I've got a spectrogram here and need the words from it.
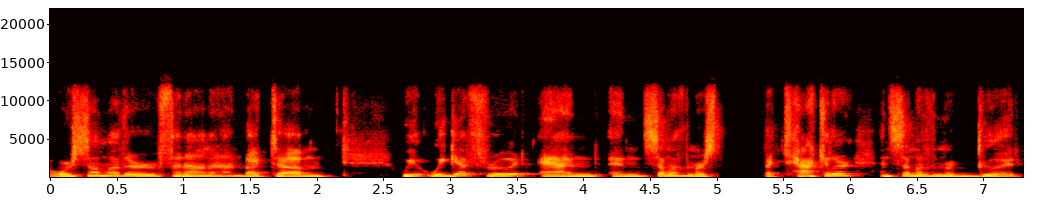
or some other phenomenon. But um, we we get through it, and and some of them are spectacular and some of them are good.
